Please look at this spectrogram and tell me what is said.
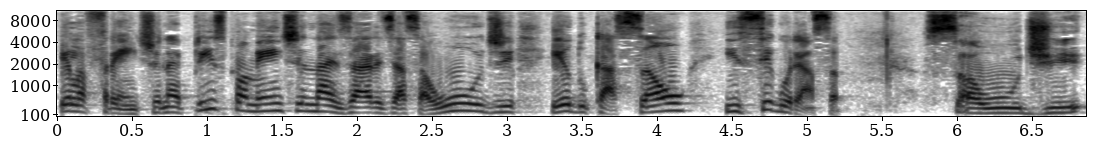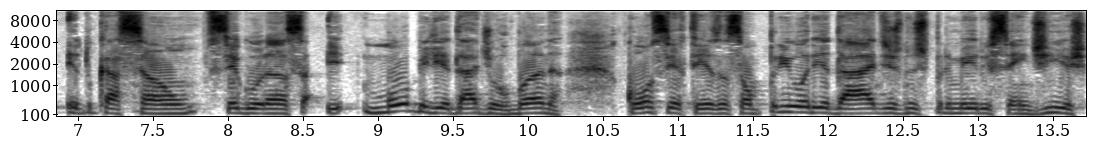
pela frente, né? principalmente nas áreas da saúde, educação e segurança saúde, educação, segurança e mobilidade urbana, com certeza são prioridades nos primeiros 100 dias,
